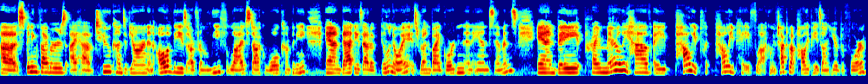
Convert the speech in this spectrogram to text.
uh, spinning fibers. I have two kinds of yarn, and all of these are from Leaf Livestock Wool Company, and that is out of Illinois. It's run by Gordon and Ann Salmons, and they primarily have a poly polypay flock. And we've talked about polypays on here before,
